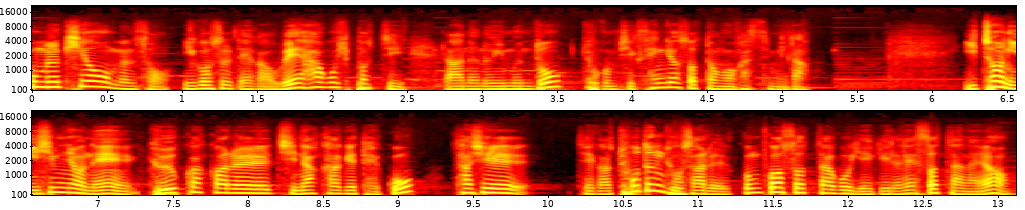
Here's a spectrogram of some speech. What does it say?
꿈을 키워오면서 이것을 내가 왜 하고 싶었지라는 의문도 조금씩 생겼었던 것 같습니다. 2020년에 교육학과를 진학하게 되고 사실 제가 초등교사를 꿈꿨었다고 얘기를 했었잖아요.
